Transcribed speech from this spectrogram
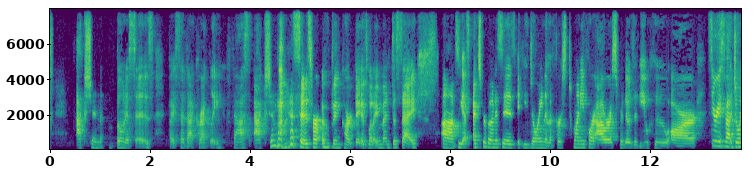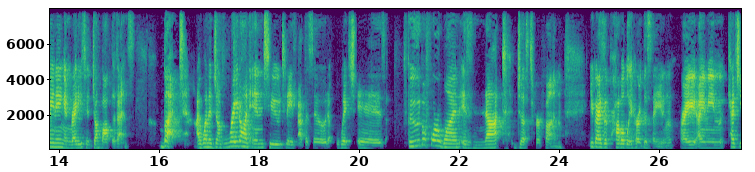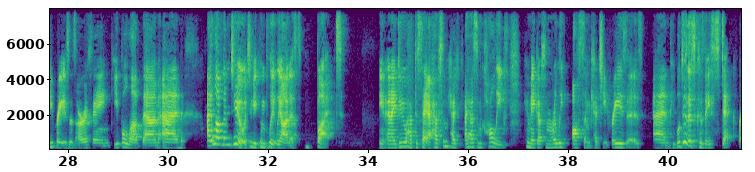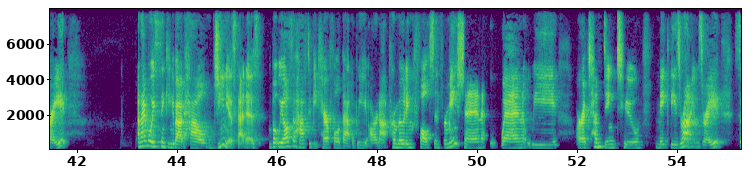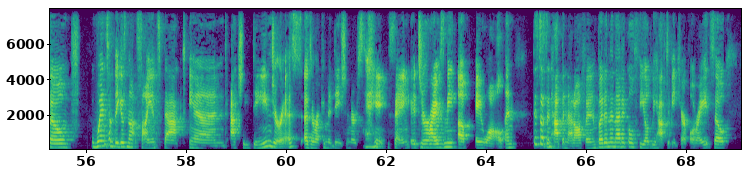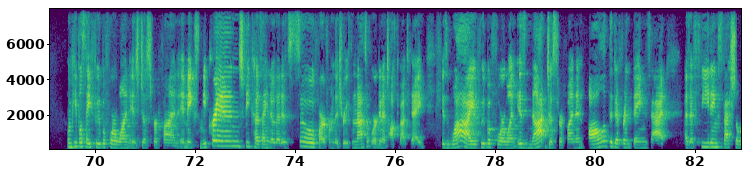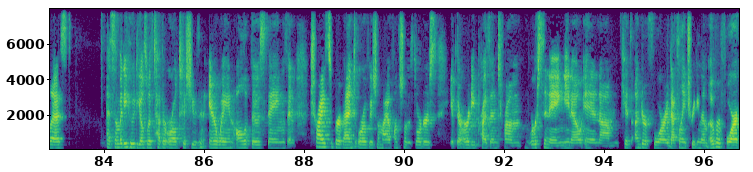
action bonuses. If I said that correctly, fast action bonuses for open cart day is what I meant to say. Um, so, yes, extra bonuses if you join in the first 24 hours for those of you who are serious about joining and ready to jump off the fence. But I want to jump right on into today's episode, which is food before one is not just for fun you guys have probably heard the saying, right? I mean, catchy phrases are a thing. People love them. And I love them too, to be completely honest. But and I do have to say, I have some catch, I have some colleagues who make up some really awesome catchy phrases, and people do this because they stick, right? And I'm always thinking about how genius that is. But we also have to be careful that we are not promoting false information when we are attempting to make these rhymes, right? So when something is not science backed and actually dangerous as a recommendation or say, saying, it drives me up a wall. And this doesn't happen that often, but in the medical field, we have to be careful, right? So when people say food before one is just for fun, it makes me cringe because I know that is so far from the truth. And that's what we're going to talk about today is why food before one is not just for fun and all of the different things that as a feeding specialist, as somebody who deals with tether oral tissues and airway and all of those things and tries to prevent orofacial myofunctional disorders if they're already present from worsening, you know, in um, kids under four and definitely treating them over four.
